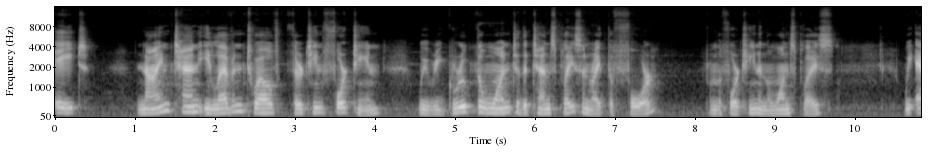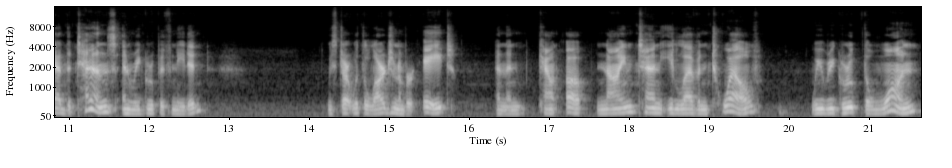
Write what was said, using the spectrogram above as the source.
8. 9, 10, 11, 12, 13, 14. We regroup the 1 to the tens place and write the 4 from the 14 in the ones place. We add the tens and regroup if needed. We start with the large number 8 and then count up 9, 10, 11, 12. We regroup the 1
